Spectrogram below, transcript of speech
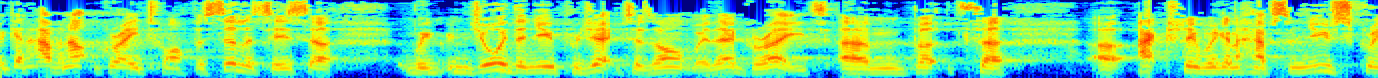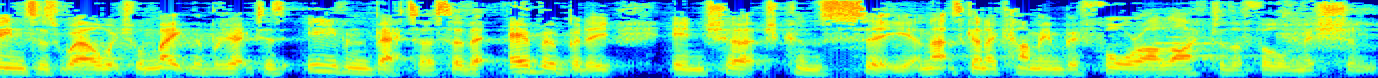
We're going to have an upgrade to our facilities. Uh, we enjoy the new projectors, aren't we? They're great. Um, but uh, uh, actually, we're going to have some new screens as well, which will make the projectors even better, so that everybody in church can see. And that's going to come in before our Life to the Full mission.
